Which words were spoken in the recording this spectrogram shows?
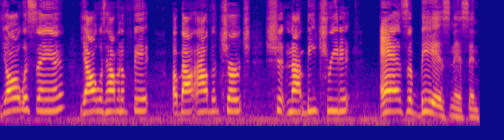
y'all was saying, y'all was having a fit about how the church should not be treated as a business and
